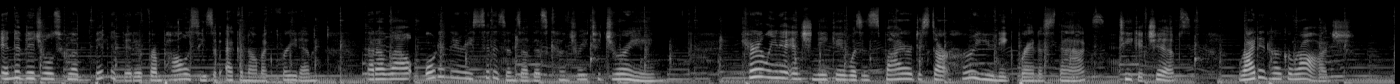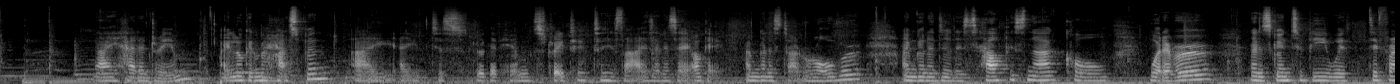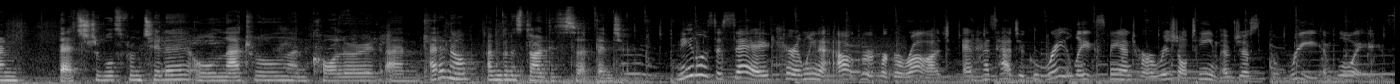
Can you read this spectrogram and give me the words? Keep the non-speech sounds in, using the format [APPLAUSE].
individuals who have benefited from policies of economic freedom that allow ordinary citizens of this country to dream. Carolina Echenique was inspired to start her unique brand of snacks, Tika Chips, right in her garage. I had a dream. I look at my husband, I, I just look at him straight to, to, his eyes and I say, okay, I'm gonna start all over. I'm gonna do this healthy snack called whatever that is going to be with different vegetables from Chile, all natural and colored, and I don't know, I'm gonna start this adventure. Needless to say, Carolina outgrew her garage and has had to greatly expand her original team of just three employees.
